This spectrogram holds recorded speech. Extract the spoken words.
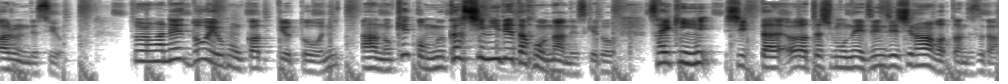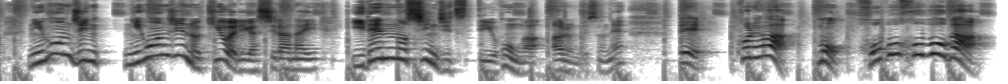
あるんですよ。それがねどういう本かっていうとあの結構昔に出た本なんですけど最近知った私もね全然知らなかったんですが日本人日本人の9割が知らない遺伝の真実っていう本があるんですよね。でこれはもうほぼほぼが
